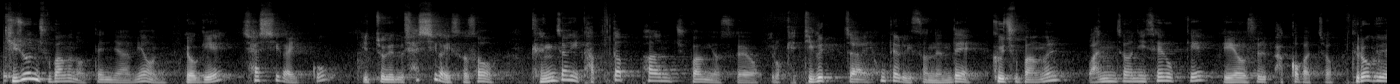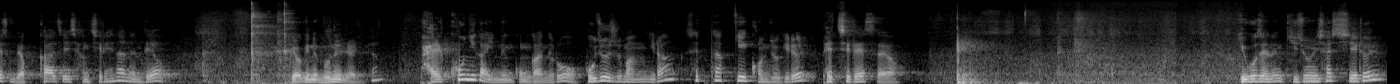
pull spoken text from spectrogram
기존 주방은 어땠냐면 여기에 샤시가 있고 이쪽에도 샤시가 있어서 굉장히 답답한 주방이었어요. 이렇게 디귿자 형태로 있었는데 그 주방을 완전히 새롭게 레이아웃을 바꿔봤죠. 그러기 위해서 몇 가지 장치를 해놨는데요. 여기는 문을 열면 발코니가 있는 공간으로 보조 주방이랑 세탁기 건조기를 배치를 했어요. 이곳에는 기존 샤시를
